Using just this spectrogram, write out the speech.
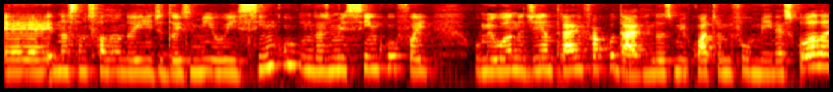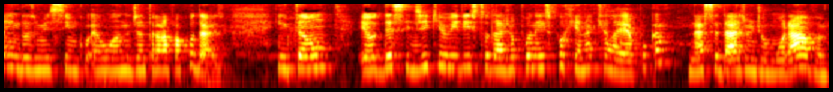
é, nós estamos falando aí de 2005, em 2005 foi o meu ano de entrar em faculdade. Em 2004 eu me formei na escola, em 2005 é o ano de entrar na faculdade. Então, eu decidi que eu iria estudar japonês porque naquela época, na cidade onde eu morava,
